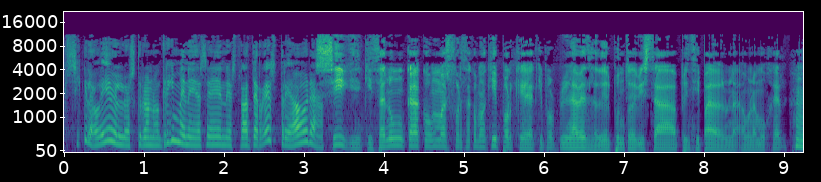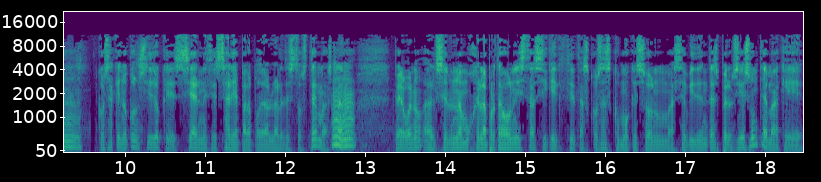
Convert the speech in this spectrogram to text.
sí que lo veo en los cronocrímenes, en extraterrestre ahora. Sí, quizá nunca con más fuerza como aquí, porque aquí por primera vez le doy el punto de vista principal a una, a una mujer, cosa que no considero que sea necesaria para poder hablar de estos temas, claro. Pero bueno, al ser una mujer la protagonista sí que hay ciertas cosas como que son más evidentes, pero sí es un tema que,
